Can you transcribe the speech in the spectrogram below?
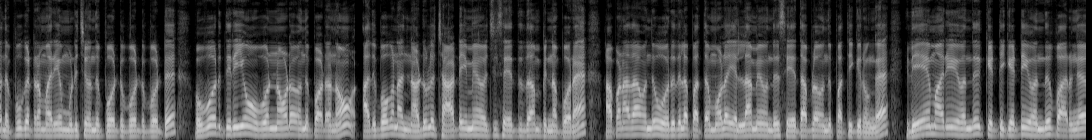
அந்த பூ கட்டுற மாதிரியே முடிச்சு வந்து போட்டு போட்டு போட்டு ஒவ்வொரு திரியும் ஒவ்வொன்றோட வந்து படணும். அது போக நான் நடுவில் சாட்டையுமே வச்சு சேர்த்து தான் பின்ன போகிறேன் அப்போனா தான் வந்து ஒரு இதில் பத்த போல் எல்லாமே வந்து சேர்த்தாப்புல வந்து கட்டிக்கிறோங்க. இதே மாதிரி வந்து கெட்டி கெட்டி வந்து பாருங்கள்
